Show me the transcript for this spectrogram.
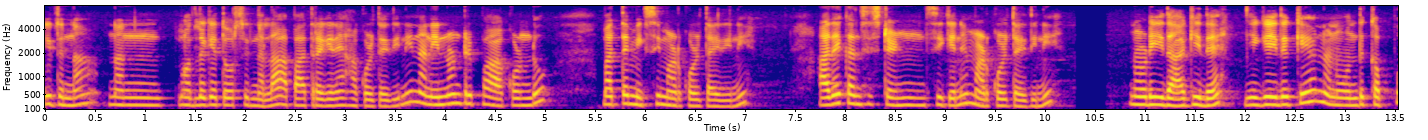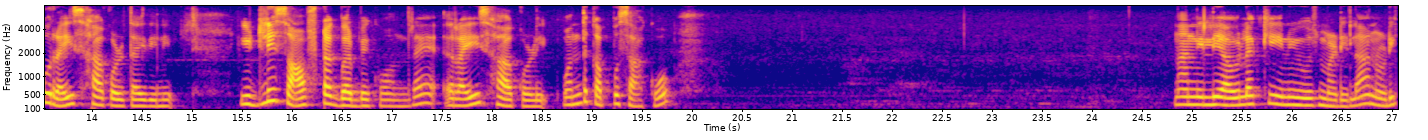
ಇದನ್ನು ನಾನು ಮೊದಲಿಗೆ ತೋರಿಸಿದ್ನಲ್ಲ ಆ ಪಾತ್ರೆಗೇ ಹಾಕ್ಕೊಳ್ತಾ ಇದ್ದೀನಿ. ನಾನು ಇನ್ನೊಂದು ಟ್ರಿಪ್ ಹಾಕ್ಕೊಂಡು ಮತ್ತೆ ಮಿಕ್ಸಿ ಮಾಡ್ಕೊಳ್ತಾ ಇದ್ದೀನಿ. ಅದೇ ಕನ್ಸಿಸ್ಟೆನ್ಸಿಗೆ ಮಾಡ್ಕೊಳ್ತಾ ಇದ್ದೀನಿ. ನೋಡಿ, ಇದಾಗಿದೆ. ಈಗ ಇದಕ್ಕೆ ನಾನು ಒಂದು ಕಪ್ಪು ರೈಸ್ ಹಾಕ್ಕೊಳ್ತಾ ಇದ್ದೀನಿ. ಇಡ್ಲಿ ಸಾಫ್ಟಾಗಿ ಬರಬೇಕು ಅಂದರೆ ರೈಸ್ ಹಾಕ್ಕೊಳ್ಳಿ ಒಂದು ಕಪ್ಪು ಸಾಕು. ನಾನಿಲ್ಲಿ ಅವಲಕ್ಕಿ ಏನು ಯೂಸ್ ಮಾಡಿಲ್ಲ. ನೋಡಿ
